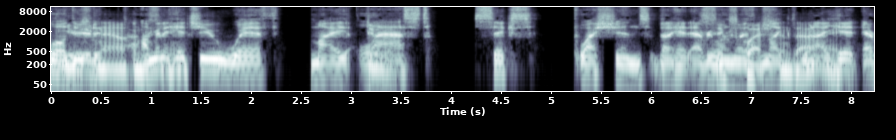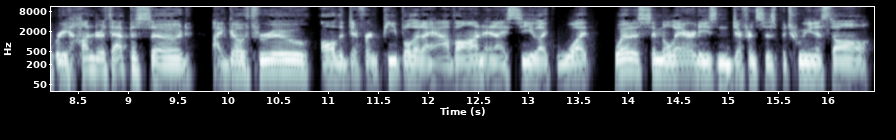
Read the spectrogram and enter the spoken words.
Well, Years dude, now, I'm going to hit you with my it. last six questions that I hit everyone Six with. And like when I hit every hundredth episode, I go through all the different people that I have on, and I see like what what are the similarities and differences between us all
